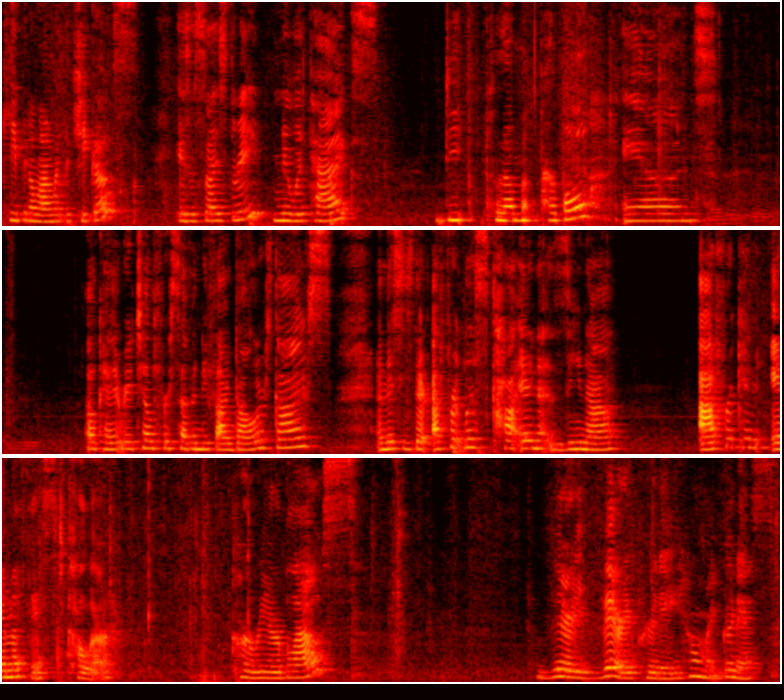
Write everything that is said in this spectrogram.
Keeping along with the Chicos is a size 3, new with tags, deep plum purple, and okay, it retailed for $75, guys. And this is their Effortless Cotton Zina African Amethyst color. Career blouse. Very, very pretty. Oh my goodness.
